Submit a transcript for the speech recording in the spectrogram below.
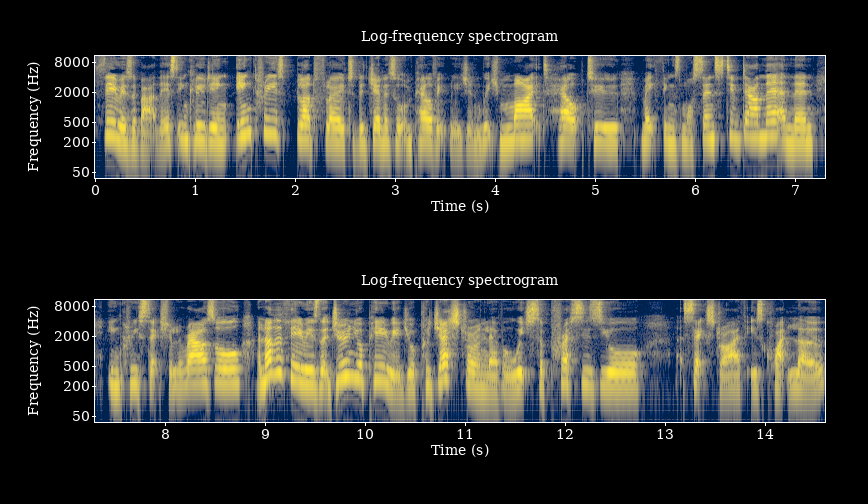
theories about this, including increased blood flow to the genital and pelvic region, which might help to make things more sensitive down there and then increase sexual arousal. Another theory is that during your period, your progesterone level, which suppresses your uh, sex drive is quite low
